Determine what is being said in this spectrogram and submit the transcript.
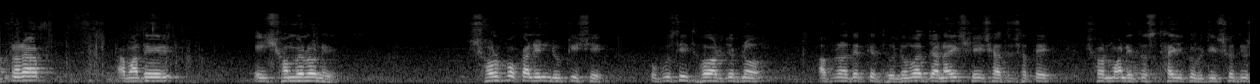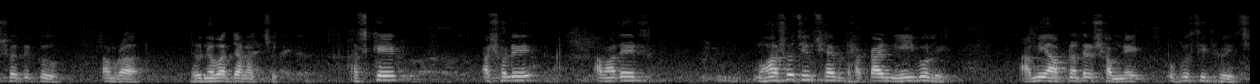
আপনারা আমাদের এই সম্মেলনে স্বল্পকালীন নোটিশে উপস্থিত হওয়ার জন্য আপনাদেরকে ধন্যবাদ জানাই। সেই সাথে সাথে সম্মানিত স্থায়ী কমিটির সদস্যদেরকেও আমরা ধন্যবাদ জানাচ্ছি। আজকে আসলে আমাদের মহাসচিব সাহেব ঢাকায় নেই বলে আমি আপনাদের সামনে উপস্থিত হয়েছি।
